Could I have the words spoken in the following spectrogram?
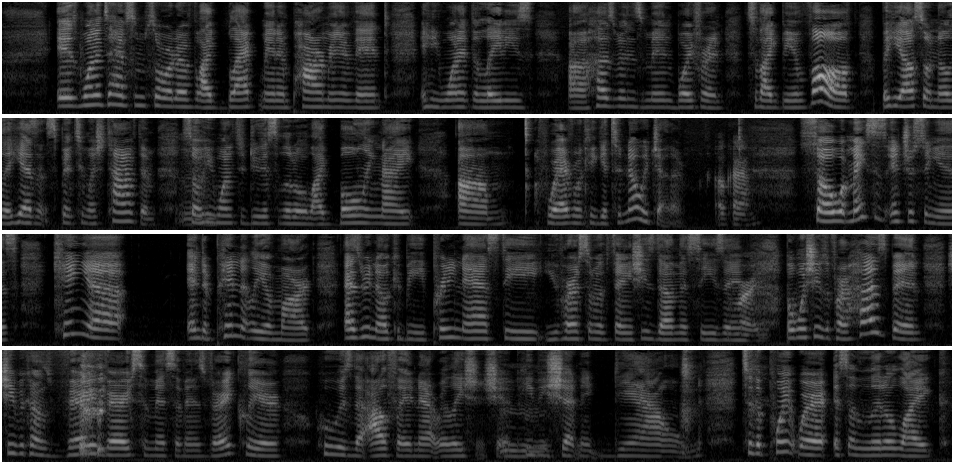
is wanted to have some sort of like black men empowerment event and he wanted the ladies uh, husbands, men, boyfriend to like be involved, but he also know that he hasn't spent too much time with them. So he Mhm. wanted to do this little like bowling night um, where everyone could get to know each other. Okay. So what makes this interesting is Kenya, independently of Mark, as we know, could be pretty nasty. You've heard some of the things she's done this season. Right. But when she's with her husband, she becomes very, very submissive, and it's very clear who is the alpha in that relationship. He be Mhm. shutting it down to the point where it's a little like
